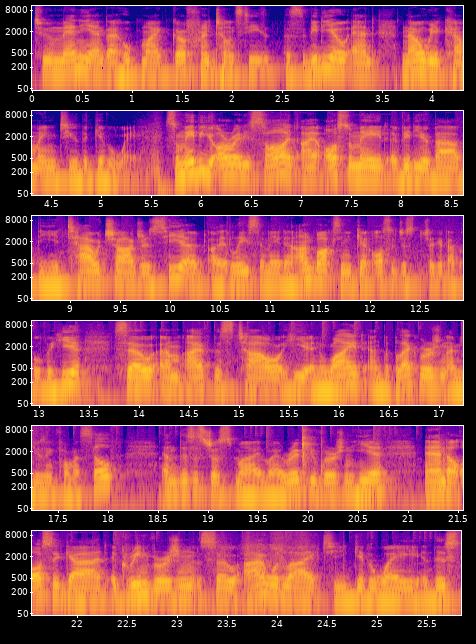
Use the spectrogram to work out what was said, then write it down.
too many and I hope my girlfriend don't see this video and now we're coming to the giveaway. So maybe you already saw it, I also made a video about the Tau chargers here, at least I made an unboxing, you can also just check it out over here. So um, I have this Tau here in white and the black version I'm using for myself. And this is just my, my review version here. And I also got a green version. So I would like to give away this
